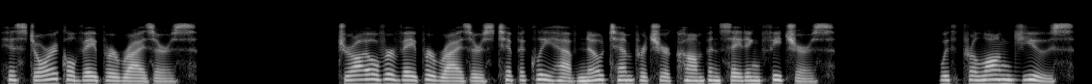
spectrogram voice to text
Historical vaporizers Draw-over vaporizers typically have no temperature compensating features. With prolonged use,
